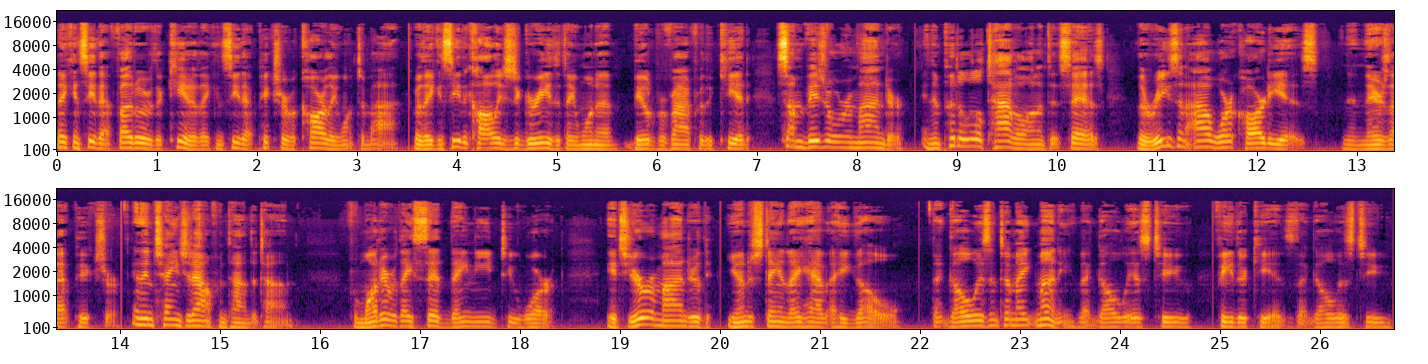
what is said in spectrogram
they can see that photo of their kid or they can see that picture of a car they want to buy or they can see the college degree that they want to be able to provide for the kid some visual reminder and then put a little title on it that says the reason i work hard is and then there's that picture and then change it out from time to time from whatever they said they need to work it's your reminder that you understand they have a goal that goal isn't to make money that goal is to feed their kids. That goal is to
